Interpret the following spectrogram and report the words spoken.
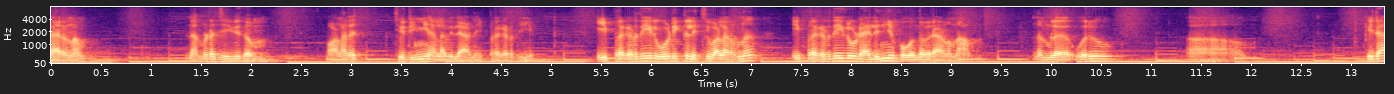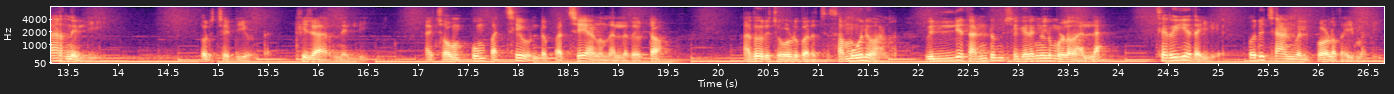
കാരണം നമ്മുടെ ജീവിതം വളരെ ചുരുങ്ങിയ അളവിലാണ് ഈ പ്രകൃതിയിൽ. ഈ പ്രകൃതിയിൽ ഓടിക്കളിച്ച് വളർന്ന് ഈ പ്രകൃതിയിലൂടെ അലിഞ്ഞു പോകുന്നവരാണ് നാം. നമ്മൾ ഒരു കിഴാർനെല്ലി ഒരു ചെടിയുണ്ട്. കിഴാർനെല്ലി. അത് ചുവപ്പും പച്ചയുണ്ട്. പച്ചയാണ് നല്ലത് കേട്ടോ. അതൊരു ചോട് പറിച്ച് സമൂലമാണ്. വലിയ തണ്ടും ശിഖരങ്ങളുമുള്ളതല്ല ചെറിയ തൈ ഒരു ചാൺ വലിപ്പമുള്ള തൈ മതി.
